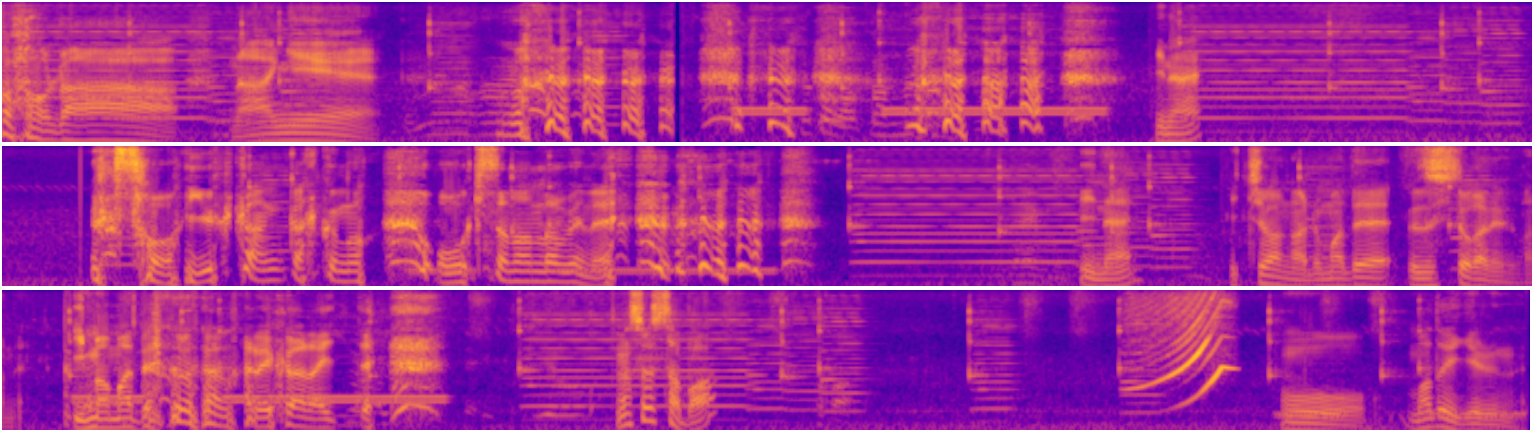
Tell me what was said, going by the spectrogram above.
ほら何ごめんなさいないそういう感覚の大きさなんだべねいない一話があるまで渦しとかねえのかね今までの流れから言ってあそれサバおおまだいけるね。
